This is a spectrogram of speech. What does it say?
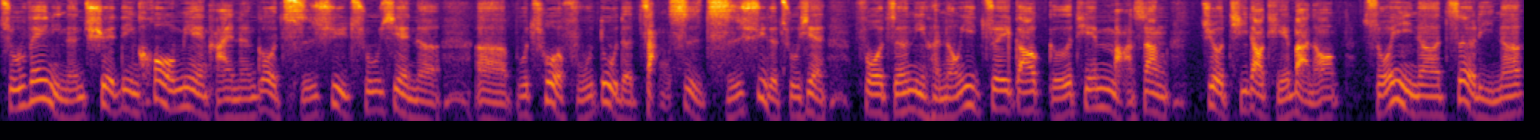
除非你能确定后面还能够持续出现的呃不错幅度的涨势，持续的出现，否则你很容易追高，隔天马上就踢到铁板哦。所以呢，这里呢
